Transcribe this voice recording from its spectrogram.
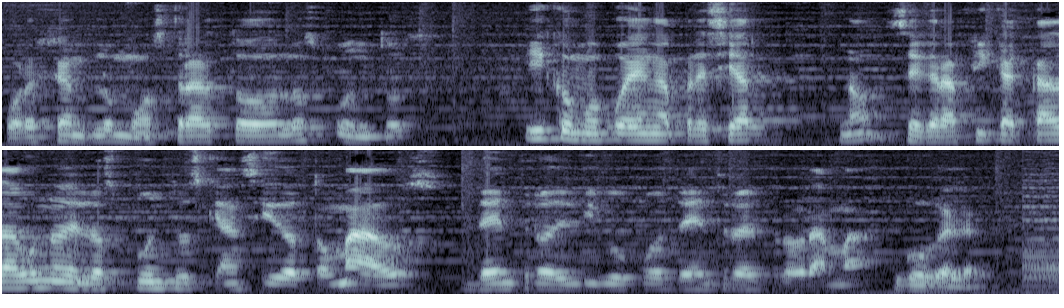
por ejemplo, mostrar todos los puntos y como pueden apreciar, se grafica cada uno de los puntos que han sido tomados dentro del dibujo dentro del programa Google Earth.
